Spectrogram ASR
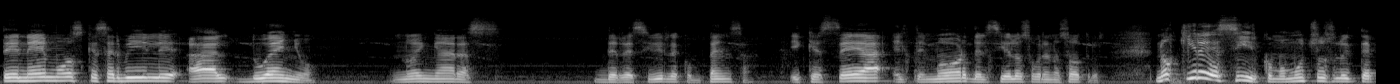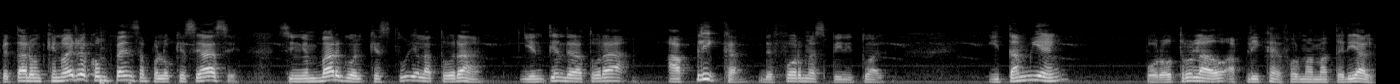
tenemos que servirle al dueño, no en aras de recibir recompensa, y que sea el temor del cielo sobre nosotros. No quiere decir, como muchos lo interpretaron, que no hay recompensa por lo que se hace. Sin embargo, el que estudia la Torah y entiende la Torah aplica de forma espiritual. Y también por otro lado, aplica de forma material,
